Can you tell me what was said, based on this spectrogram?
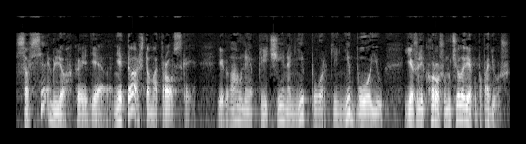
совсем легкое дело, не то что матросское. И главная причина ни порки, ни бою, ежели к хорошему человеку попадешь.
